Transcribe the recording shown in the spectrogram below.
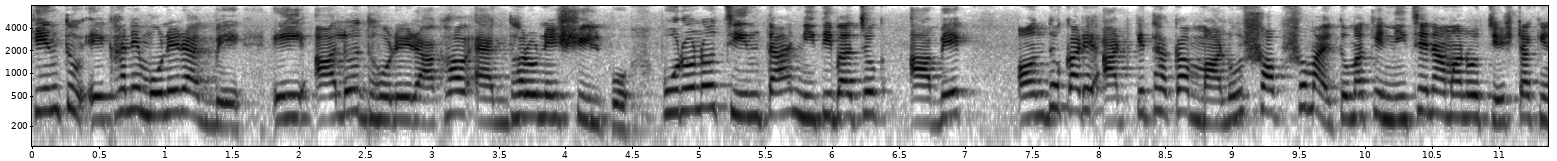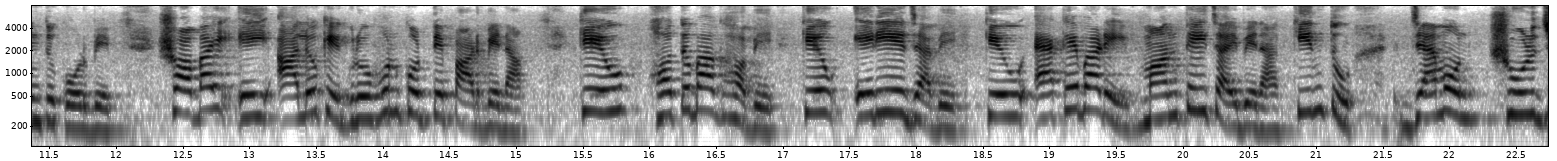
কিন্তু এখানে মনে রাখবে, এই আলো ধরে রাখাও এক ধরনের শিল্প। পুরনো চিন্তা, নেতিবাচক আবেগ অন্ধকারে আটকে থাকা মানুষ সবসময় তোমাকে নিচে নামানোর চেষ্টা কিন্তু করবে। সবাই এই আলোকে গ্রহণ করতে পারবে না। কেউ হতবাক হবে, কেউ এড়িয়ে যাবে, কেউ একেবারেই মানতেই চাইবে না। কিন্তু যেমন সূর্য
